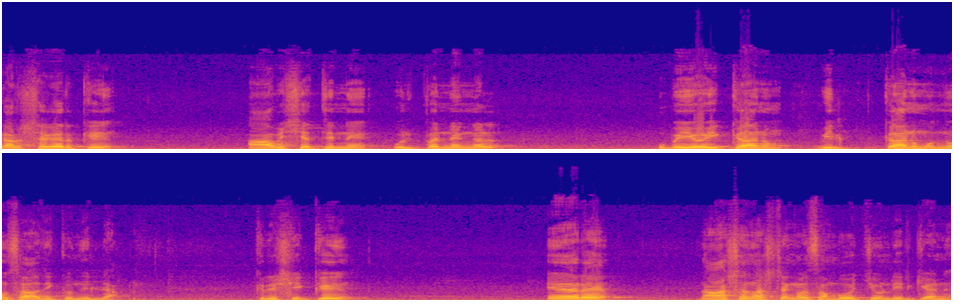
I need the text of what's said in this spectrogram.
കർഷകർക്ക് ആവശ്യത്തിന് ഉൽപ്പന്നങ്ങൾ ഉപയോഗിക്കാനും വിൽക്കാനും ഒന്നും സാധിക്കുന്നില്ല. കൃഷിക്ക് ഏറെ നാശനഷ്ടങ്ങൾ സംഭവിച്ചുകൊണ്ടിരിക്കുകയാണ്.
